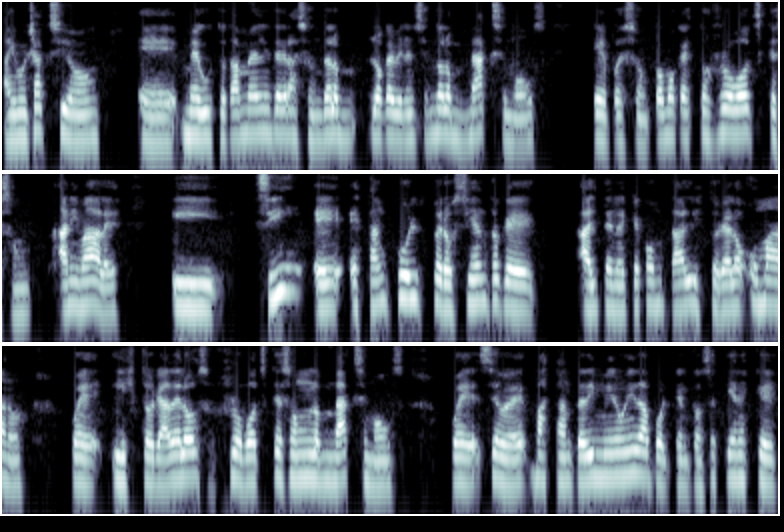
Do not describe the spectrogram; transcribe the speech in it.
hay mucha acción. Eh, me gustó también la integración de lo que vienen siendo los Maximals, que pues son como que estos robots que son animales. Y sí, eh, están cool, pero siento que al tener que contar la historia de los humanos, pues la historia de los robots que son los Maximals, pues se ve bastante disminuida porque entonces tienes que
